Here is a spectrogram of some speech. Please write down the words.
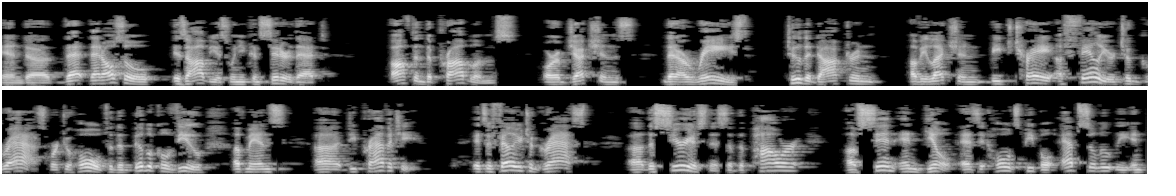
And uh, that that also is obvious when you consider that often the problems or objections that are raised to the doctrine of election betray a failure to grasp or to hold to the biblical view of man's uh, depravity. It's a failure to grasp uh, the seriousness of the power of sin and guilt as it holds people absolutely in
